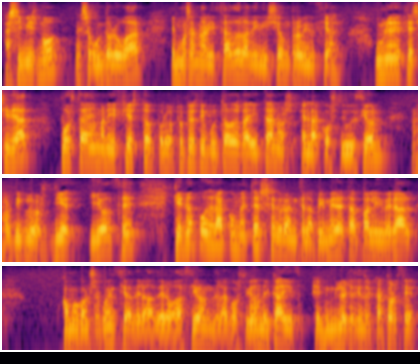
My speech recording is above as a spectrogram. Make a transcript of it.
Asimismo, en segundo lugar, hemos analizado la división provincial, una necesidad puesta de manifiesto por los propios diputados gaditanos en la Constitución, en los artículos 10 y 11, que no podrá cometerse durante la primera etapa liberal como consecuencia de la derogación de la Constitución de Cádiz en 1814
